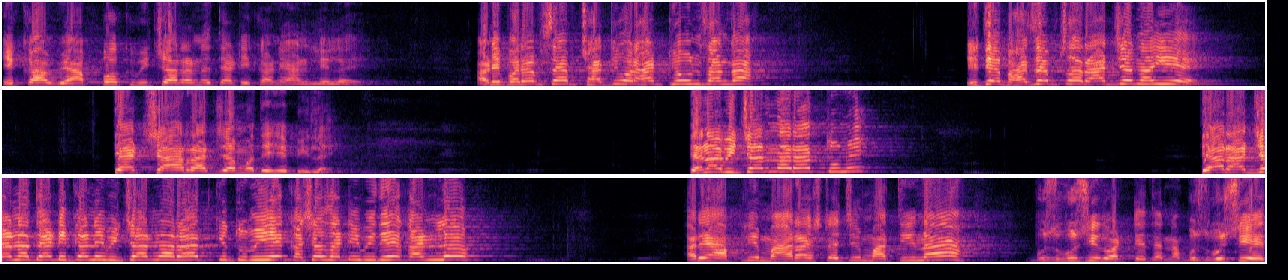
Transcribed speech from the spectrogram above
एका व्यापक विचाराने त्या ठिकाणी आणलेलं आहे. आणि परब साहेब छातीवर हात ठेवून सांगा जिथे भाजपचं राज्य नाहीये त्या चार राज्यामध्ये हे बिल आहे. त्यांना विचारणार आहात तुम्ही? त्या राज्यांना त्या ठिकाणी विचारणार आहात की तुम्ही हे कशासाठी विधेयक आणलं? अरे आपली महाराष्ट्राची माती ना भुसभुशीत वाटते त्यांना भुसभुशीत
